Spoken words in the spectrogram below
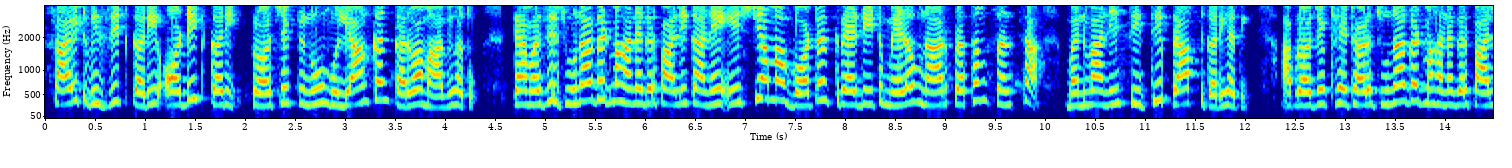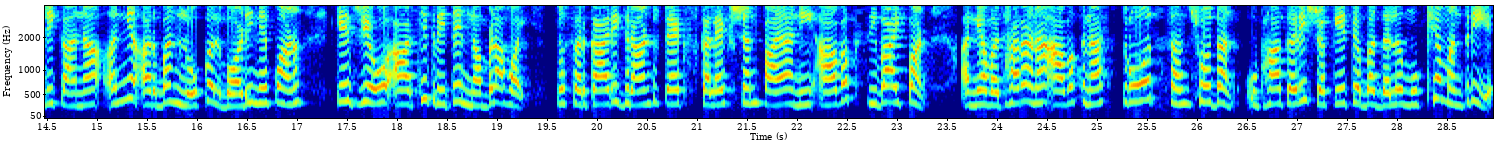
સાઇટ વિઝિટ કરી, ઓડિટ કરી પ્રોજેક્ટનું મૂલ્યાંકન કરવામાં આવ્યું હતું. તેમજ જૂનાગઢ મહાનગરપાલિકાને એશિયામાં વોટર ક્રેડિટ મેળવનાર પ્રથમ સંસ્થા બનવાની સિદ્ધિ પ્રાપ્ત કરી હતી. આ પ્રોજેક્ટ હેઠળ જૂનાગઢ મહાનગરપાલિકાના અન્ય અર્બન લોકલ બોડીને પણ કે જેઓ આર્થિક રીતે નબળા હોય તો સરકારી ગ્રાન્ટ ટેક્સ કલેક્શન પાયાની આવક સિવાય પણ અન્ય વધારાના આવકના સ્ત્રોત સંશોધન ઊભા કરી શકે તે બદલ મુખ્યમંત્રીએ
